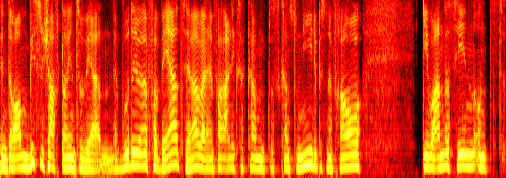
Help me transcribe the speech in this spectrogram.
den Traum, Wissenschaftlerin zu werden. Der wurde verwehrt, ja, weil einfach alle gesagt haben, das kannst du nie, du bist eine Frau, geh woanders hin und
